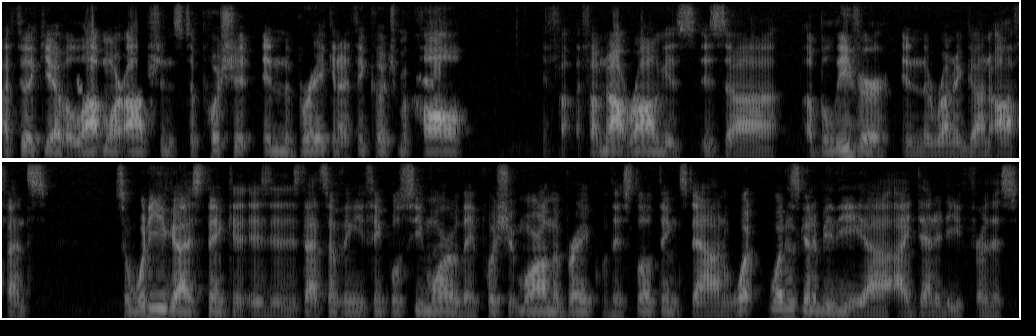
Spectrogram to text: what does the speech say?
I feel like you have a lot more options to push it in the break, and I think Coach McCall if, if I'm not wrong, is is uh, a believer in the run and gun offense. So what do you guys think? Is is that something you think we'll see more? Will they push it more on the break? Will they slow things down? What what is going to be the uh, identity for this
